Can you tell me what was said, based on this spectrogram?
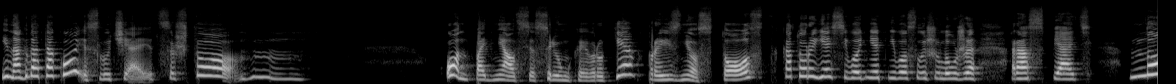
Иногда такое случается, что... Он поднялся с рюмкой в руке, произнес тост, который я сегодня от него слышала уже раз пять, но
